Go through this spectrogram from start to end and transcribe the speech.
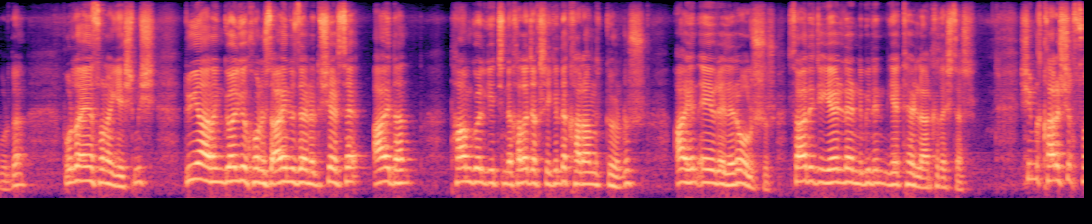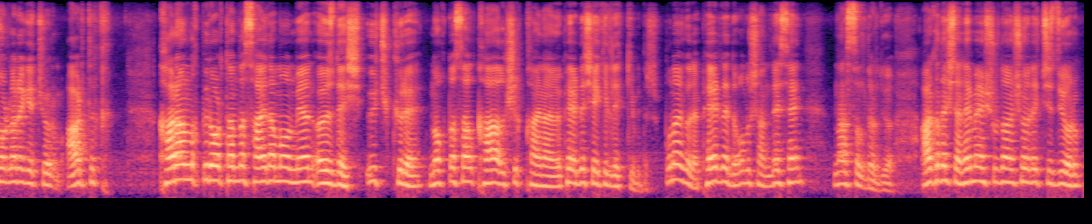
Burada. Burada en sona geçmiş. Dünyanın gölge konusu ayın üzerine düşerse aydan tam gölge içinde kalacak şekilde karanlık görünür. Ayın evreleri oluşur. Sadece yerlerini bilin yeterli arkadaşlar. Şimdi karışık sorulara geçiyorum. Artık karanlık bir ortamda saydam olmayan özdeş 3 küre noktasal K ışık kaynağı ve perde şekildeki gibidir. Buna göre perdede oluşan desen nasıldır diyor. Arkadaşlar hemen şuradan şöyle çiziyorum.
